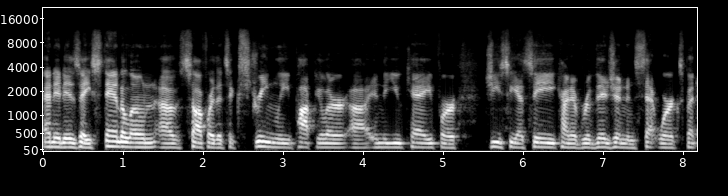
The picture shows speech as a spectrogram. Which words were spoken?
and it is a standalone uh, software that's extremely popular uh, in the UK for GCSE kind of revision and set works. But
